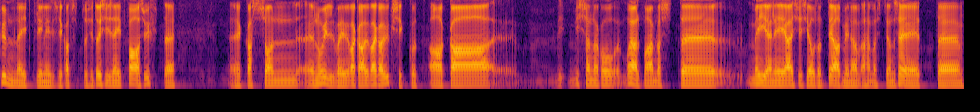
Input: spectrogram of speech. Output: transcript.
kümneid kliinilisi katsetusi, tõsi, neid faas ühte Eh, kas on null või väga-väga üksikud, aga mis on nagu mujalt maailmast eh, meieni EAS-is jõudnud teadmine vähemasti on see, et eh,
